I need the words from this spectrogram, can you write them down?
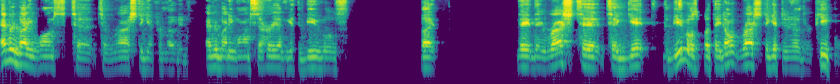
everybody wants to to rush to get promoted. Everybody wants to hurry up and get the bugles, but they they rush to to get the bugles, but they don't rush to get to know their people.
